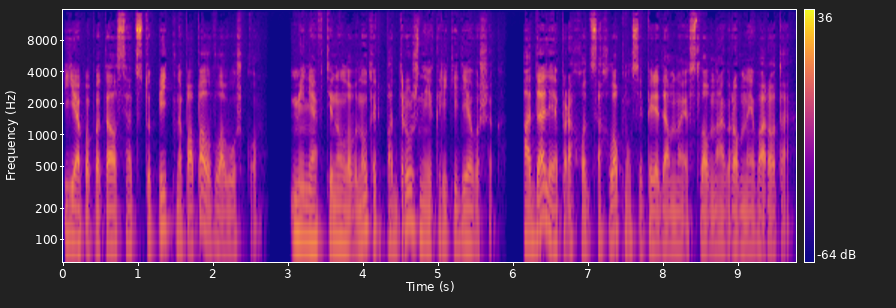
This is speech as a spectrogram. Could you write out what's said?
Я попытался отступить, но попал в ловушку. Меня втянуло внутрь под дружные крики девушек. А далее проход захлопнулся передо мной, словно огромные ворота,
